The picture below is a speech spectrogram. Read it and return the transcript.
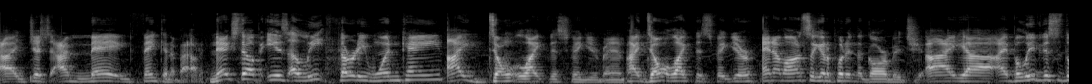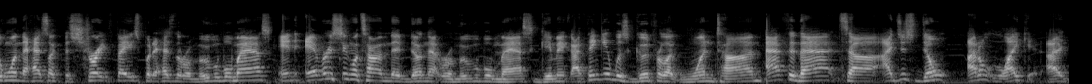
I just, I'm meh thinking about it. Next up is Elite 31 Kane. I don't like this figure, man. I don't like this figure, and I'm honestly going to put it in the garbage. I, uh, I believe this is the one that has, like, the straight face, but it has the removable mask, and every single time they've done that removable mask gimmick, I think it was good for, like, one time. After that, uh, I just don't I don't like it. I,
